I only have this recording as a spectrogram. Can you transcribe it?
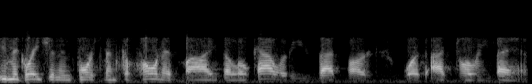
immigration enforcement component by the localities, that part was actually banned.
